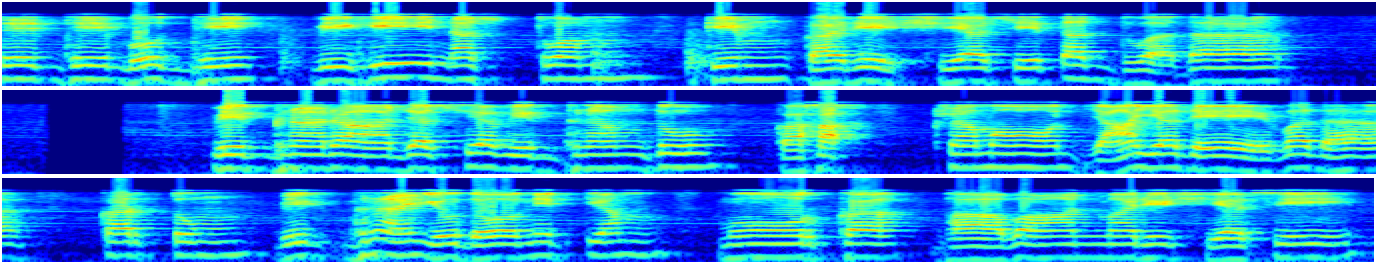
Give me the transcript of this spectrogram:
सिद्धिबुद्धिविहीनस्त्वं किं करिष्यसि तद्वद। विघ्नराजस्य विघ्नं तु कः क्षमो जायते वद कर्तुं विघ्नयुधो नित्यं मूर्खभावान्मरिष्यसि।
